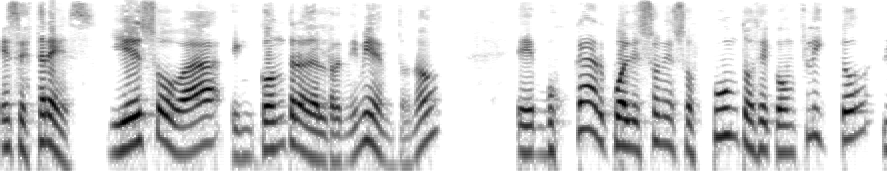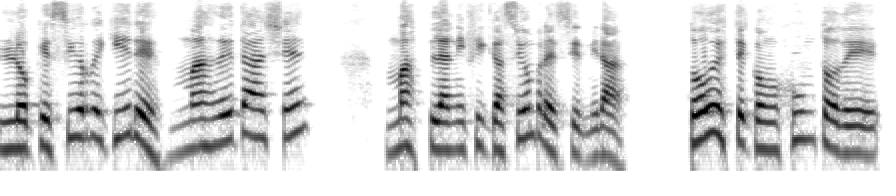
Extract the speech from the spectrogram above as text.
es estrés y eso va en contra del rendimiento, ¿no? Eh, buscar cuáles son esos puntos de conflicto, lo que sí requiere es más detalle, más planificación para decir, mira, todo este conjunto de,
